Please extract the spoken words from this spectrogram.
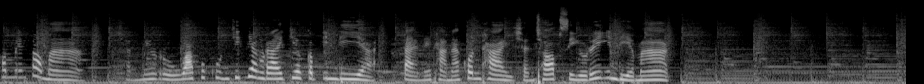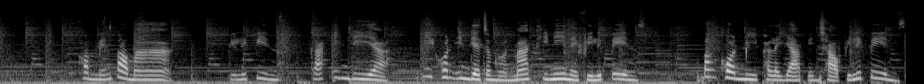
คอมเมนต์ต่อมา ฉันไม่รู้ว่าพวกคุณคิดอย่างไรเกี่ยวกับอินเดีย แต่ในฐานะคนไทยฉันชอบซีรีส์อินเดียมาก คอมเมนต์ต่อมา ฟิลิปปินส์รักอินเดีย มีคนอินเดียจำนวนมากที่นี่ในฟิลิปปินส์ บางคนมีภรรยาเป็นชาวฟิลิปปินส์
